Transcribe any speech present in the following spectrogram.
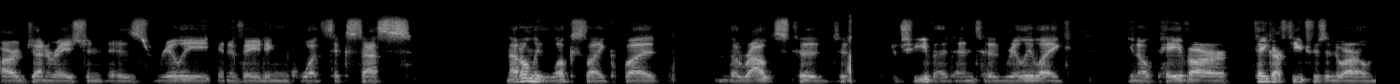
our generation is really innovating what success not only looks like but the routes to to achieve it and to really like you know pave our take our futures into our own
